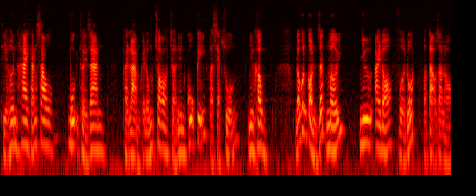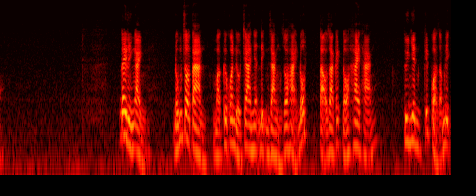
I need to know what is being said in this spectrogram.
thì hơn 2 tháng sau, bụi thời gian phải làm cái đống cho trở nên cũ kỹ và xẹp xuống, nhưng không, nó vẫn còn rất mới như ai đó vừa đốt và tạo ra nó. Đây là hình ảnh đống cho tàn mà cơ quan điều tra nhận định rằng do Hải đốt tạo ra cách đó 2 tháng. Tuy nhiên, kết quả giám định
